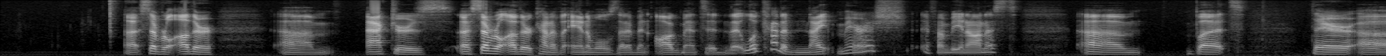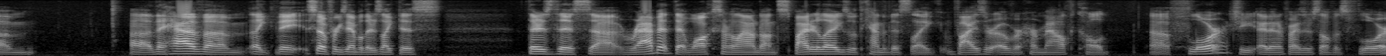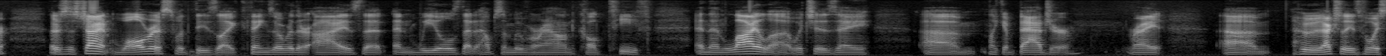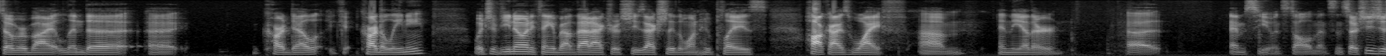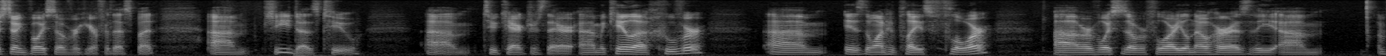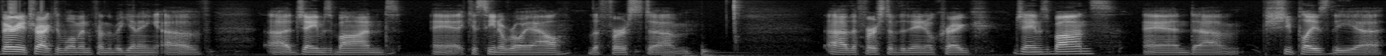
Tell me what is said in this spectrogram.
uh, several other um, actors, uh, several other kind of animals that have been augmented that look kind of nightmarish, if I'm being honest. Um, but they're um, uh, they have um, like they so for example, there's like this there's this uh, rabbit that walks around on spider legs with kind of this like visor over her mouth called uh, Floor. She identifies herself as Floor. There's this giant walrus with these like things over their eyes that and wheels that helps them move around called Teefs. And then Lila, which is a um, like a badger, right? Um, who actually is voiced over by Linda uh, Cardell- Cardellini, which if you know anything about that actress, she's actually the one who plays Hawkeye's wife um, in the other uh, MCU installments, and so she's just doing voiceover here for this, but um, she does two um, two characters there. Uh, Mikaela Hoover um, is the one who plays Floor, uh, or voices over Floor. You'll know her as the um, very attractive woman from the beginning of uh, James Bond uh, Casino Royale, the first um, uh, the first of the Daniel Craig James Bonds, and um, she plays the uh,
